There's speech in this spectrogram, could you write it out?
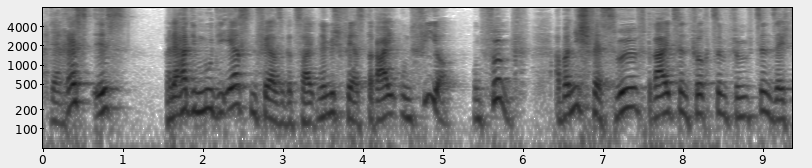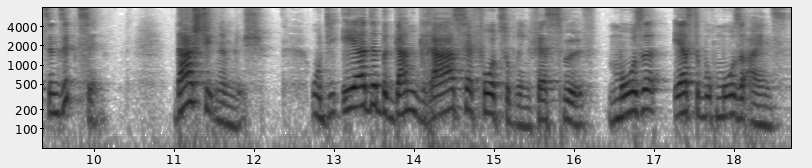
Weil der Rest ist, weil er hat ihm nur die ersten Verse gezeigt, nämlich Vers 3 und 4 und 5, aber nicht Vers 12, 13, 14, 15, 16, 17. Da steht nämlich, und die Erde begann Gras hervorzubringen, Vers 12, Mose, erste Buch Mose 1.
